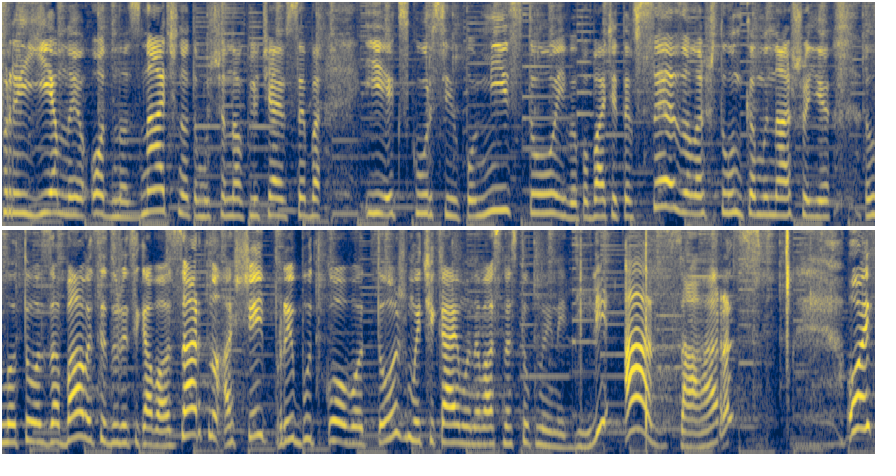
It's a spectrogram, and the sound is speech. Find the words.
приємною однозначно, тому що вона включає в себе і екскурсію по місту, і ви побачите все за лаштунками нашої лото забави. Це дуже цікаво, азартно, а ще й прибутково. Тож ми чекаємо на вас наступної неділі. А зараз. Ось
